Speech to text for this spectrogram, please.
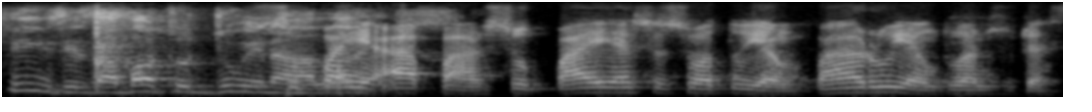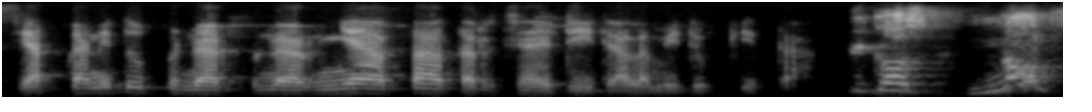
things He's about to do in our Supaya lives. apa? Supaya sesuatu yang baru yang Tuhan sudah siapkan itu benar-benar nyata terjadi dalam hidup kita. Because not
